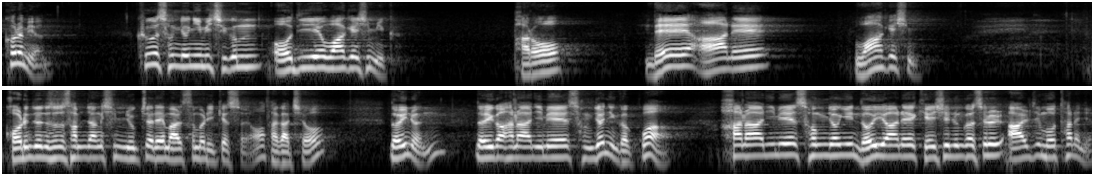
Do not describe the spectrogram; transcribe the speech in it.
그러면 그 성령님이 지금 어디에 와 계십니까? 바로 내 안에 와 계십니다. 고린도전서 3장 16절의 말씀을 읽겠어요. 다 같이요. 너희는 너희가 하나님의 성전인 것과 하나님의 성령이 너희 안에 계시는 것을 알지 못하느냐?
